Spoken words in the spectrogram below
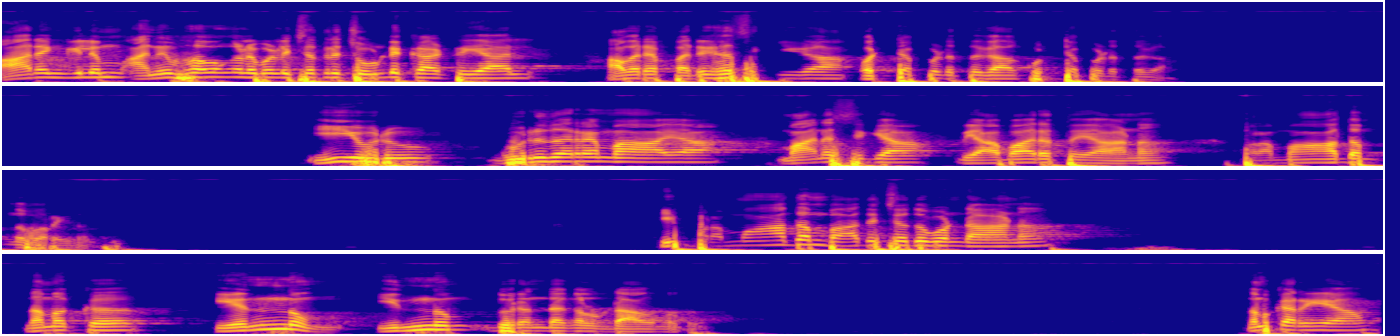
ആരെങ്കിലും അനുഭവങ്ങൾ വെളിച്ചത്തിൽ ചൂണ്ടിക്കാട്ടിയാൽ അവരെ പരിഹസിക്കുക ഒറ്റപ്പെടുത്തുക കുറ്റപ്പെടുത്തുക. ഈ ഒരു ഗുരുതരമായ മാനസിക വ്യാപാരത്തെയാണ് പ്രമാദം എന്ന് പറയുന്നത്. ഈ പ്രമാദം ബാധിച്ചതുകൊണ്ടാണ് നമുക്ക് എന്നും ഇന്നും ദുരന്തങ്ങൾ ഉണ്ടാകുന്നത്. നമുക്കറിയാം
